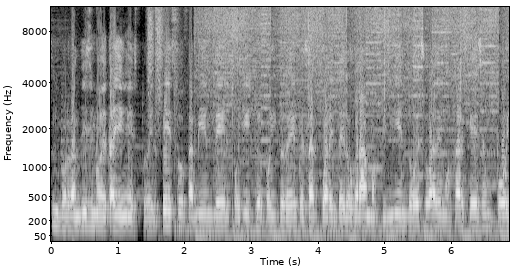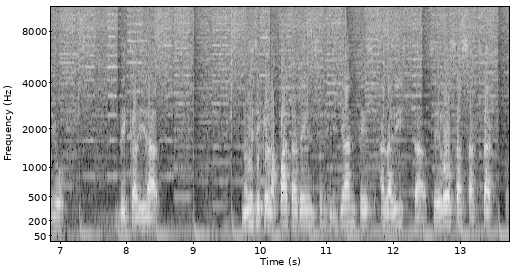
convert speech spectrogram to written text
importantísimo detalle en esto. El peso también del pollito, el pollito debe pesar 42 gramos viniendo, eso va a demostrar que es un pollo de calidad. No dice que las patas deben ser brillantes a la vista, cerosas al tacto.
